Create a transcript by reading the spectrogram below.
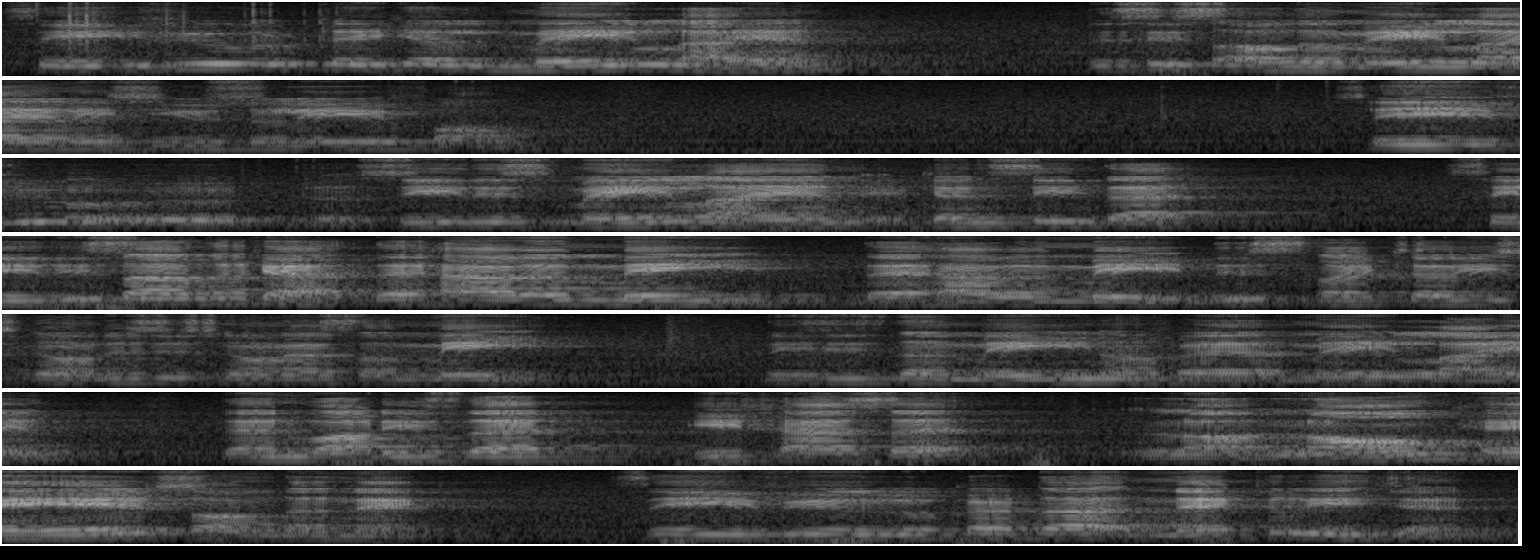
See, if you take a male lion, this is how the male lion is usually formed. See, if you uh, see this male lion, you can see that. See, these are the cat. They have a mane. They have a mane. This structure is known. This is known as a mane. This is the mane of a male lion. Then what is that? It has a long hairs on the neck. See, if you look at the neck region,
